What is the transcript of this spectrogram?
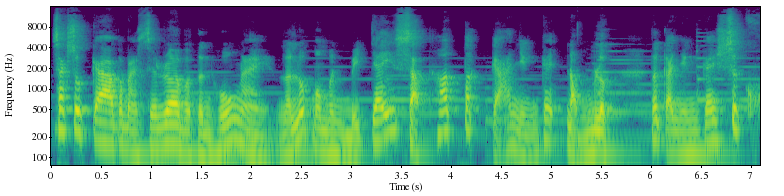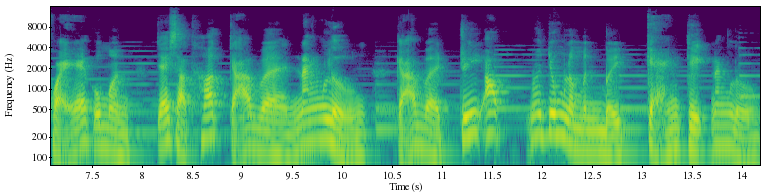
xác suất cao các bạn sẽ rơi vào tình huống này là lúc mà mình bị cháy sạch hết tất cả những cái động lực, tất cả những cái sức khỏe của mình, cháy sạch hết cả về năng lượng, cả về trí óc. Nói chung là mình bị cạn kiệt năng lượng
